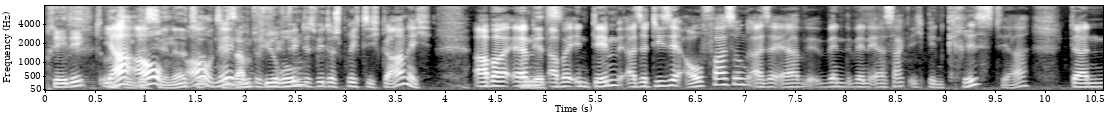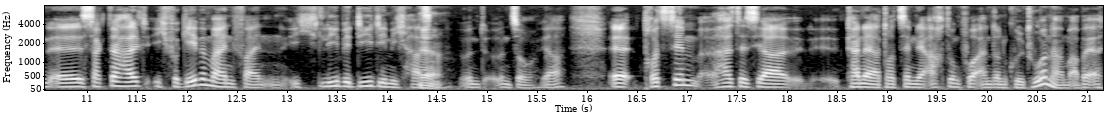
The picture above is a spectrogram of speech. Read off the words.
predigt und ja, so ein auch. bisschen, ne, auch nee, Zusammenführung. Ich finde, das widerspricht sich gar nicht. Aber, ähm, aber in dem, also diese Auffassung, also er, wenn, wenn er sagt, ich bin Christ, ja, dann äh, sagt er halt, ich vergebe meinen Feinden, ich liebe die, die mich hassen und, und so, ja. Äh, trotzdem hat es ja, kann er ja trotzdem eine Achtung vor anderen Kulturen haben. Aber er,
